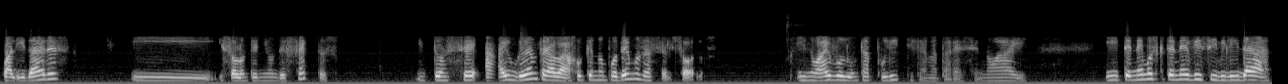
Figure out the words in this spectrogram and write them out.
cualidades y, y solo tenían defectos. Entonces hay un gran trabajo que no podemos hacer solos y no hay voluntad política, me parece, no hay y tenemos que tener visibilidad.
